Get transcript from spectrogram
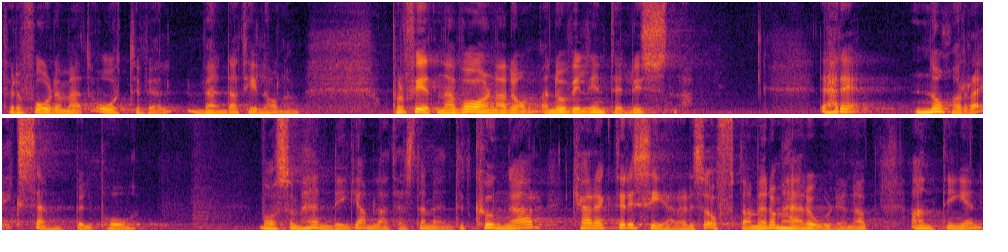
för att få dem att återvända till honom. Profeterna varnade dem, men de ville inte lyssna. Det här är några exempel på vad som hände i Gamla testamentet. Kungar karaktäriserades ofta med de här orden att antingen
